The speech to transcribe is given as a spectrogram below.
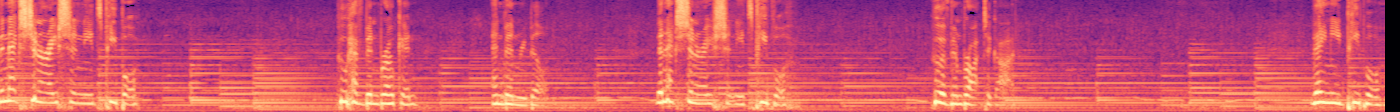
The next generation needs people who have been broken and been rebuilt. The next generation needs people who have been brought to God. They need people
